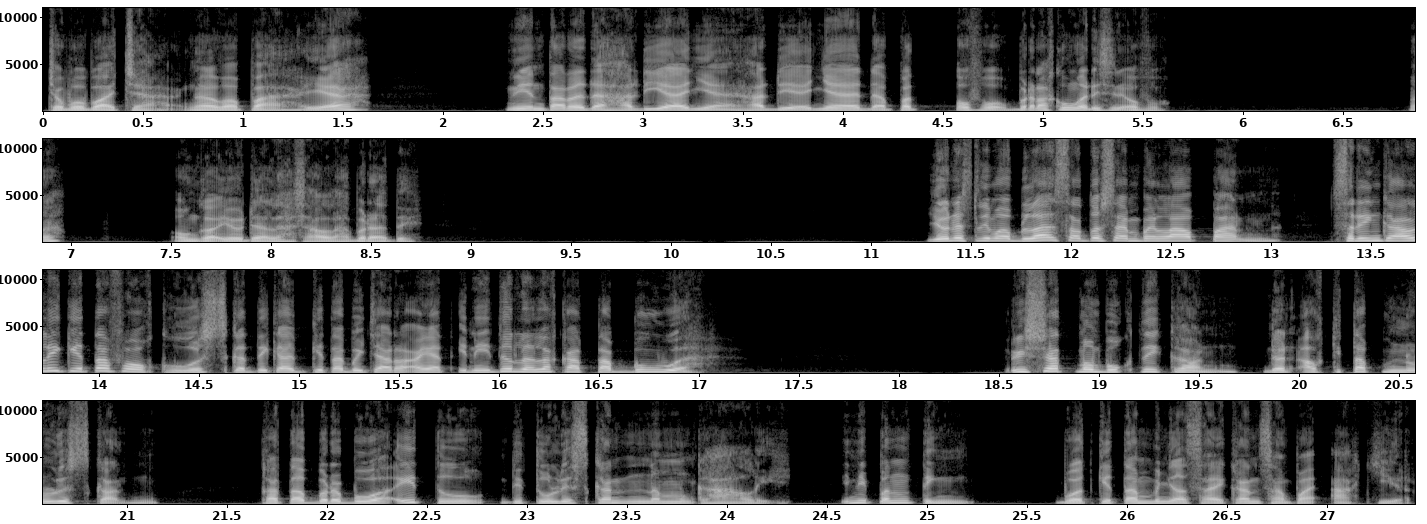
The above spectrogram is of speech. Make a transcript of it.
Coba baca, nggak apa-apa ya. Ini ntar ada hadiahnya. Hadiahnya dapat OVO. Berlaku nggak di sini OVO? Hah? Oh enggak, ya udahlah salah berarti. Yohanes 15 1 sampai 8. Seringkali kita fokus ketika kita bicara ayat ini itu adalah kata buah. Riset membuktikan dan Alkitab menuliskan kata berbuah itu dituliskan enam kali. Ini penting buat kita menyelesaikan sampai akhir.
